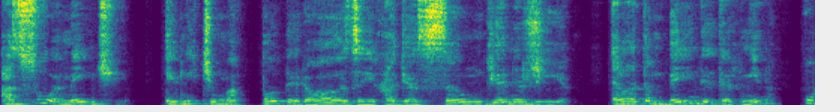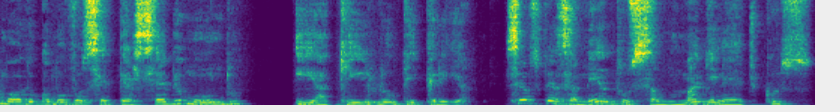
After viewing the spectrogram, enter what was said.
A sua mente emite uma poderosa irradiação de energia. Ela também determina o modo como você percebe o mundo e aquilo que cria. Seus pensamentos são magnéticos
